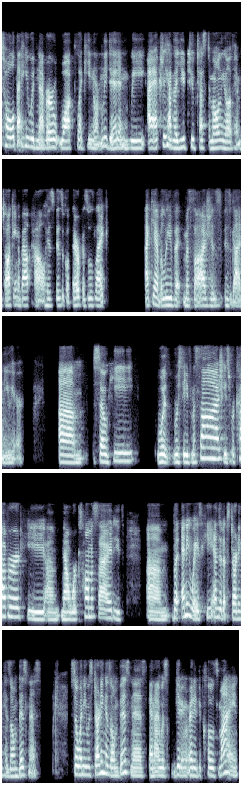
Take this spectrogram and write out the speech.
told that he would never walk like he normally did. And we, I actually have a YouTube testimonial of him talking about how his physical therapist was like, I can't believe that massage has, has gotten you here. Um, so he would receive massage. He's recovered. He um, now works homicide. He's, um, but anyways, he ended up starting his own business. So when he was starting his own business and I was getting ready to close mine,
